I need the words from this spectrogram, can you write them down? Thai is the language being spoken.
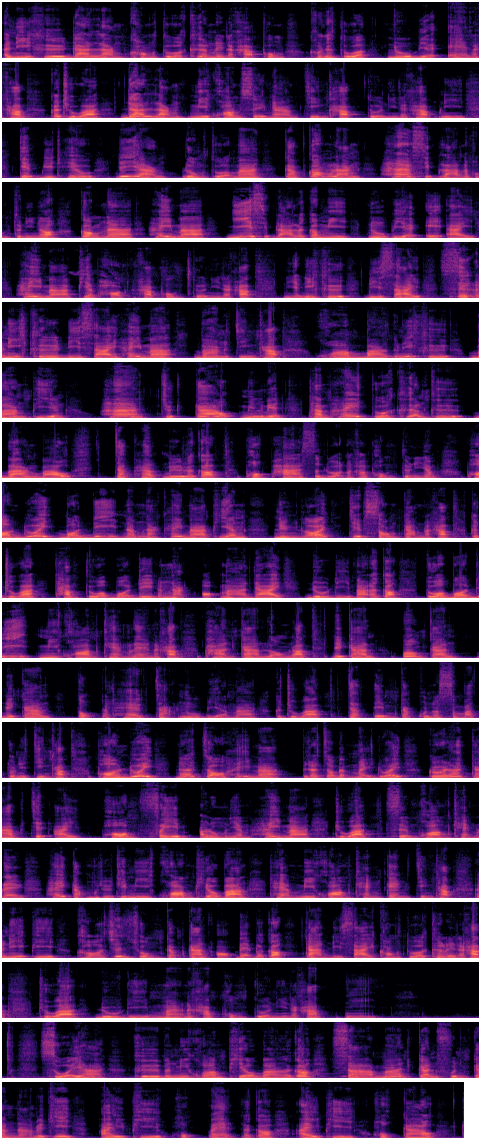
อันนี้คือด้านหลังของตัวเครื่องเลยนะครับ ผมของเจ้าตัว Nubia Air นะครับ ก็ถือว่าด้านหลังมีความสวยงามจริงครับ ตัวนี้นะครับ นี่เก็บดีเทลได้อย่างลงตัวมากกับกล้องหลัง 50 ล้านนะผมตัวนี้เนาะกล้องหน้าให้มา 20 ล้าน แล้วก็มี Nubia AI ให้มาเพียบพร้อมนะครับผมตัวนี้นะครับนี่อันนี้คือดีไซน์ ซึ่งอันนี้คือดีไซน์ให้มาบางจริงครับ ความบางตัวนี้คือบางเพียง 5.9มิลลิเมตรทำให้ตัวเครื่องคือบางเบา จับถนัดมือแล้วก็พกพาสะดวกนะครับผมตัวนี้นะพร้อมด้วยบอดี้น้ำหนักให้มาเพียง 172 กรัมนะครับ ก็ถือว่าทำตัวบอดี้น้ำหนักออกมาได้ดูดีมาก แล้วก็ตัวบอดี้มีความแข็งแรงนะครับ ผ่านการรองรับในการป้องกันในการ ตกกระแทกจากนูเบียมา ก็ถือว่าจัดเต็มกับคุณสมบัติตัวนี้จริงครับพร้อมด้วยหน้าจอให้มาเป็นหน้าจอแบบใหม่ด้วย Gorilla Glass 7i พร้อมเฟรมอลูมิเนียมให้มา ถือว่าเสริมความแข็งแรงให้กับมือถือที่มีความเพียวบาง แถมมีความแข็งแกร่งจริงครับ อันนี้พีขอชื่นชมกับการออกแบบแล้วก็การดีไซน์ของตัวเครื่องเลยนะครับ ถือว่าดูดีมากนะครับ ผมตัวนี้นะครับนี่ สวยอะ คือมันมีความเพียวบางแล้วก็สามารถกันฝุ่นกันน้ำได้ที่ IP68 แล้วก็ IP69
